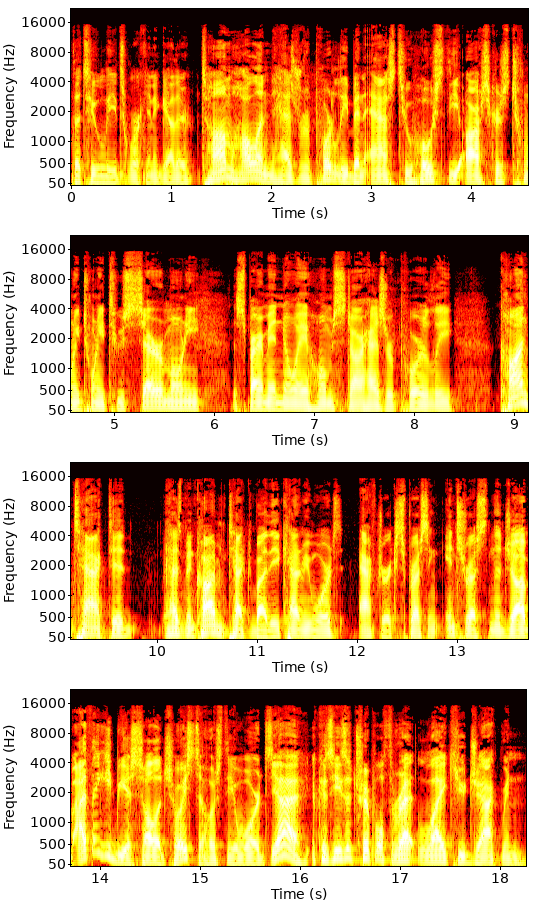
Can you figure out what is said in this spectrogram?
the two leads working together. Tom Holland has reportedly been asked to host the Oscars 2022 ceremony. The Spider-Man No Way Home star has reportedly contacted has been contacted by the Academy Awards after expressing interest in the job. I think he'd be a solid choice to host the awards. Yeah, because he's a triple threat like Hugh Jackman.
